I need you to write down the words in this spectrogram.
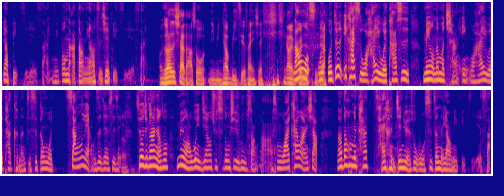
要比职业赛？你都拿到，你要直接比职业赛。我说他是下达说你明天要比职业赛，你先，然后你然后我我我就一开始我还以为他是没有那么强硬，我还以为他可能只是跟我商量这件事情，嗯所以我就跟他讲说没有啊，我已经要去吃东西的路上啦，什么我还开玩笑。然后到后面他才很坚决的说，我是真的要你比职业赛。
